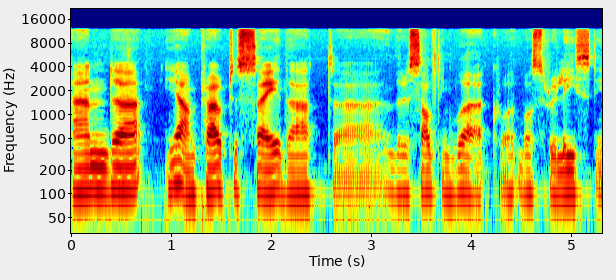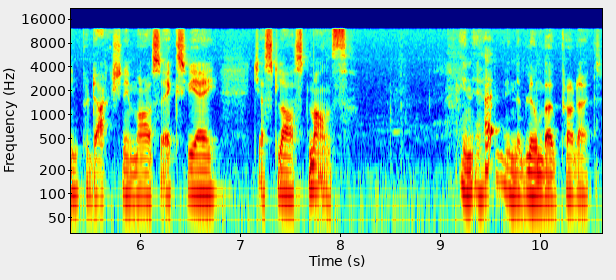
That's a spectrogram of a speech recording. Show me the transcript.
And uh, yeah, I'm proud to say that uh, the resulting work w- was released in production in Mars XVA just last month in, uh, in the Bloomberg product.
